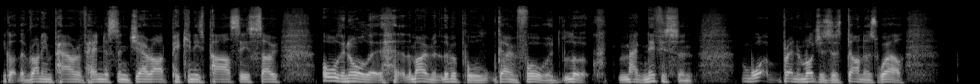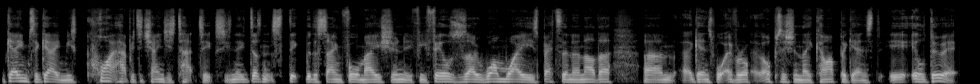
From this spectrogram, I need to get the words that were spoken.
You've got the running power of Henderson, Gerrard picking his passes. So, all in all, at the moment, Liverpool going forward look magnificent. What Brendan Rodgers has done as well game to game, he's quite happy to change his tactics. He doesn't stick with the same formation. If he feels as though one way is better than another um, against whatever opposition they come up against, he'll do it.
